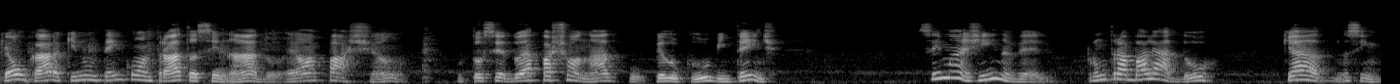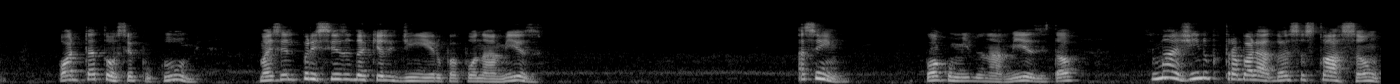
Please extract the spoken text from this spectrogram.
que é um cara que não tem contrato assinado, é uma paixão. O torcedor é apaixonado por, pelo clube, entende? Você imagina, velho, para um trabalhador que assim, pode até torcer pro clube, mas ele precisa daquele dinheiro para pôr na mesa. Assim, pôr a comida na mesa e tal. Imagina pro trabalhador essa situação.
